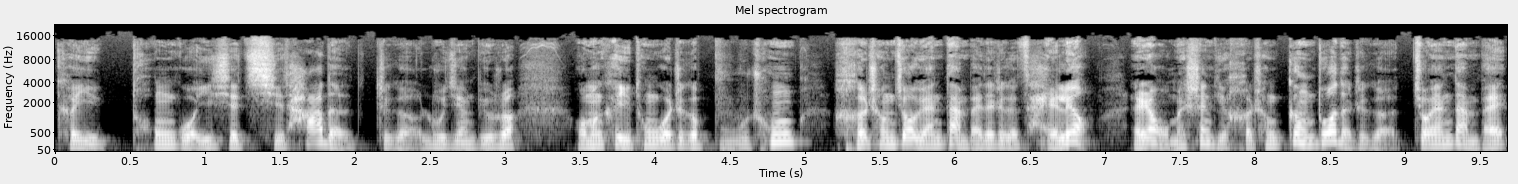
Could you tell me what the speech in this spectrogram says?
可以通过一些其他的这个路径，比如说，我们可以通过这个补充合成胶原蛋白的这个材料，来让我们身体合成更多的这个胶原蛋白，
